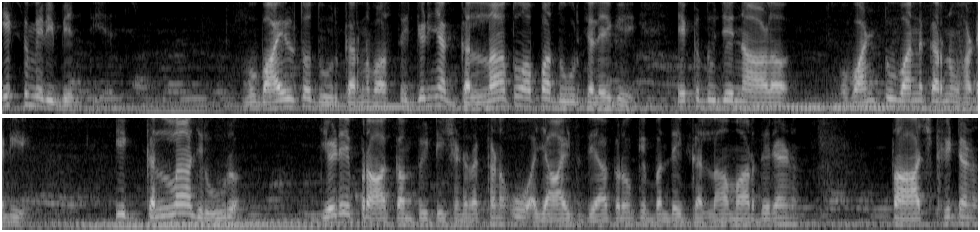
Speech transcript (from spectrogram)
ਇੱਕ ਮੇਰੀ ਬੇਨਤੀ ਹੈ, ਮੋਬਾਈਲ ਤੋਂ ਦੂਰ ਕਰਨ ਵਾਸਤੇ ਜਿਹੜੀਆਂ ਗੱਲਾਂ ਤੋਂ ਆਪਾਂ ਦੂਰ ਚਲੇ ਗਏ, ਇੱਕ ਦੂਜੇ ਨਾਲ 1 ਟੂ 1 ਕਰਨੋਂ ਹਟ ਗਏ, ਇਹ ਗੱਲਾਂ ਜ਼ਰੂਰ ਜਿਹੜੇ ਭਰਾ ਕੰਪੀਟੀਸ਼ਨ ਰੱਖਣ, ਉਹ ਇਜਾਜ਼ਤ ਦਿਆ ਕਰੋ ਕਿ ਬੰਦੇ ਗੱਲਾਂ ਮਾਰਦੇ ਰਹਿਣ। ਤਾਸ਼ ਖੇਡਣ,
